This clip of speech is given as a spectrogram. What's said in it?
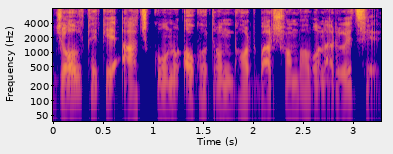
জল থেকে আজ কোন অঘটন ঘটবার সম্ভাবনা রয়েছে?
